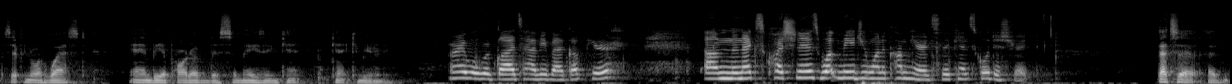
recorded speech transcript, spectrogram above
Pacific Northwest, and be a part of this amazing Kent, Kent community. All right, well, we're glad to have you back up here. Um, the next question is, what made you want to come here to the Kent School District? That's an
